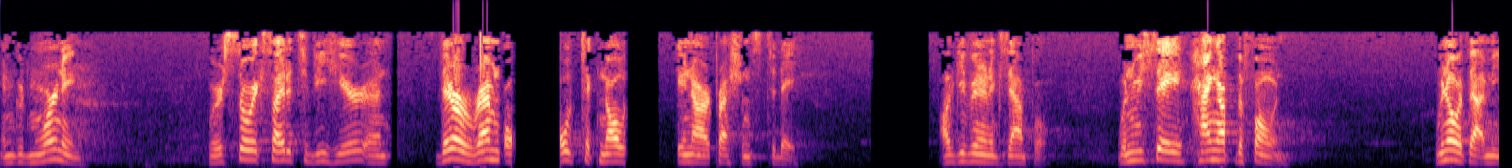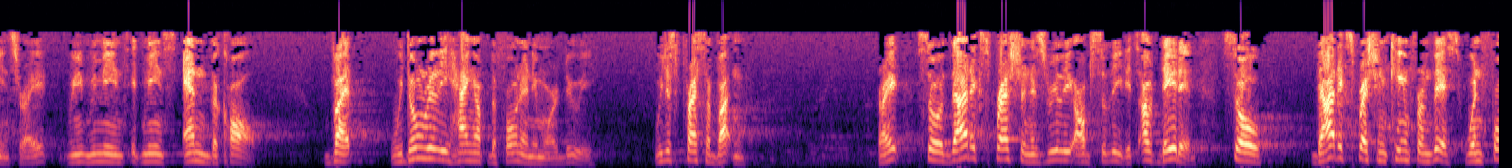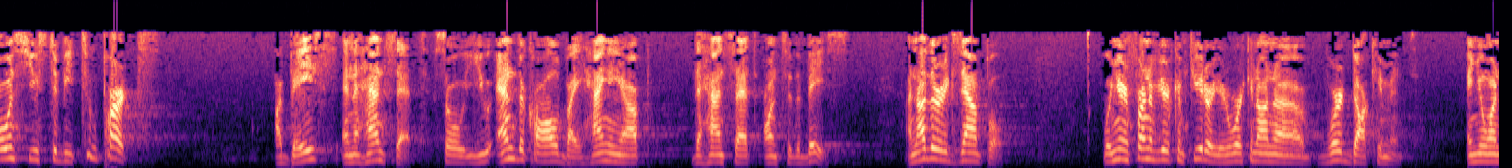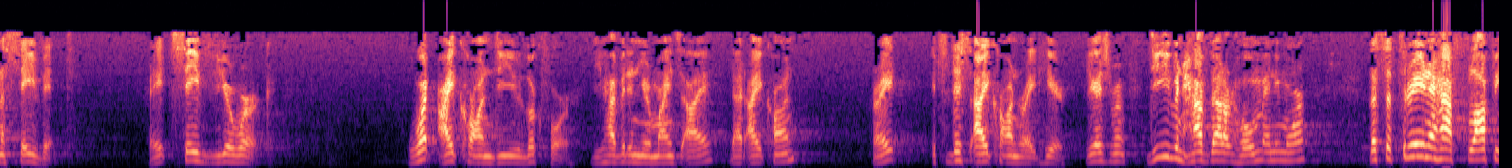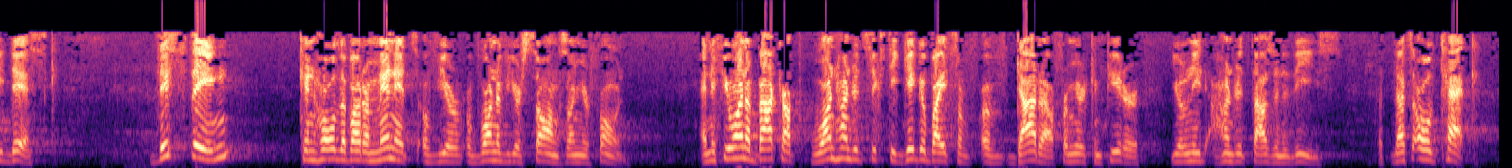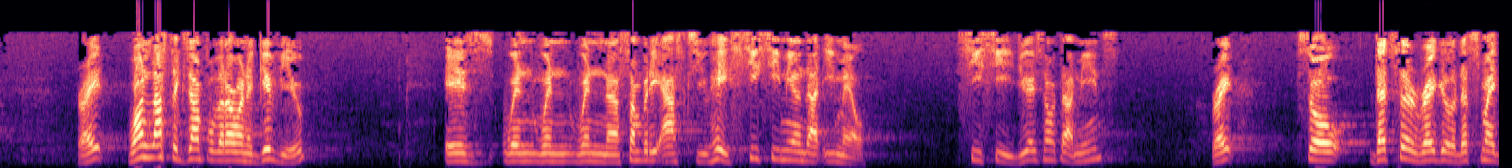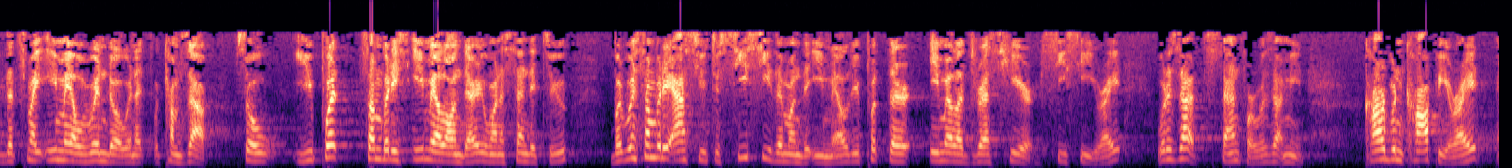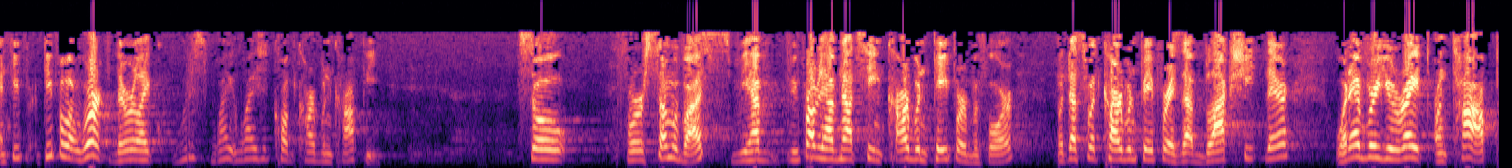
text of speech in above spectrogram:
and good morning. We're so excited to be here and there are remnants of old technology in our impressions today. I'll give you an example. When we say hang up the phone, we know what that means, right? We, we mean, it means end the call. But we don't really hang up the phone anymore, do we? We just press a button. Right? So that expression is really obsolete. It's outdated. So that expression came from this. When phones used to be two parts, a base and a handset. So you end the call by hanging up the handset onto the base. Another example. When you're in front of your computer, you're working on a Word document and you want to save it. Right? Save your work. What icon do you look for? Do you have it in your mind's eye? That icon? Right? It's this icon right here. Do you guys remember? Do you even have that at home anymore? That's a three and a half floppy disk. This thing can hold about a minute of your, of one of your songs on your phone. And if you want to back up 160 gigabytes of, of data from your computer, you'll need 100,000 of these. That's old tech. Right? One last example that I want to give you is when, when, when uh, somebody asks you, hey, CC me on that email. CC. Do you guys know what that means? Right? So that's a regular, that's my, that's my email window when it comes up. So you put somebody's email on there you want to send it to, but when somebody asks you to CC them on the email, you put their email address here, CC, right? What does that stand for? What does that mean? Carbon copy, right? And people, people at work, they were like, what is, why, why is it called carbon copy? So for some of us, we have, we probably have not seen carbon paper before, but that's what carbon paper is, that black sheet there. Whatever you write on top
